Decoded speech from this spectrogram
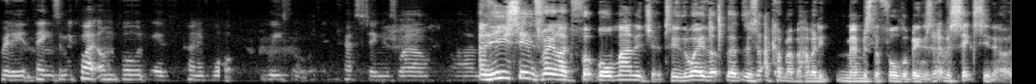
brilliant things, and we're quite on board with kind of what we thought was interesting as well. And he seems very like a football manager to The way that, that there's, I can't remember how many members of the Fall have been. There's over sixty now.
